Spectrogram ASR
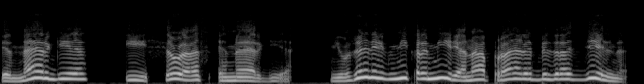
энергия и еще раз энергия. Неужели в микромире она правит безраздельно,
